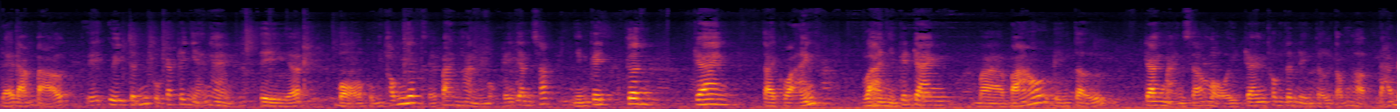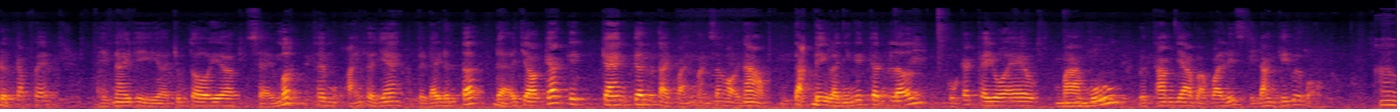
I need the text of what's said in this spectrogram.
để đảm bảo cái uy tín của các cái nhãn hàng, thì ờ, bộ cũng thống nhất sẽ ban hành một cái danh sách, những cái kênh, trang tài khoản và những cái trang mà báo điện tử, trang mạng xã hội, trang thông tin điện tử tổng hợp đã được cấp phép hiện nay thì chúng tôi sẽ mất thêm một khoảng thời gian từ đây đến tết để cho các cái trang kênh tài khoản mạng xã hội nào đặc biệt là những cái kênh lớn của các KOL mà muốn được tham gia vào whitelist thì đăng ký với bộ À,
